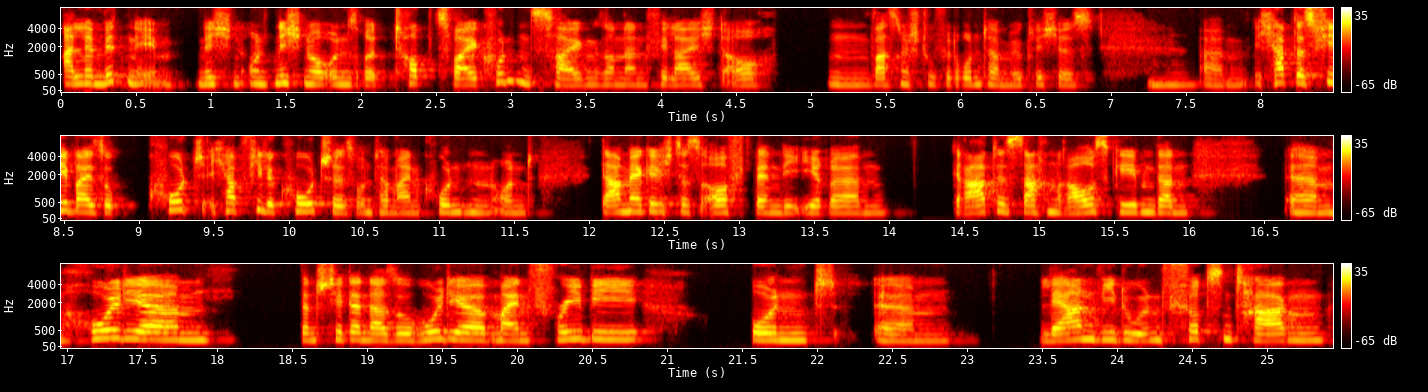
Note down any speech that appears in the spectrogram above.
alle mitnehmen nicht, und nicht nur unsere Top zwei Kunden zeigen, sondern vielleicht auch hm, was eine Stufe drunter möglich ist. Mhm. Ähm, ich habe das viel bei so Coach, ich habe viele Coaches unter meinen Kunden und da merke ich das oft, wenn die ihre gratis Sachen rausgeben, dann ähm, hol dir, dann steht dann da so, hol dir mein Freebie und ähm, lern, wie du in 14 Tagen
